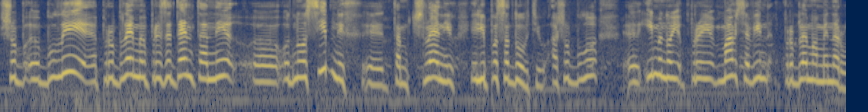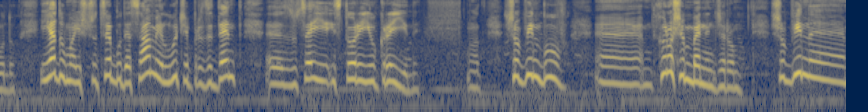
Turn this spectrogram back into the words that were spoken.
Щоб е, були проблеми президента не е, одноосібних е, там, членів або посадовців, а щоб було е, іменно приймався він проблемами народу. І я думаю, що це буде найкращий президент е, з усієї історії України. От. Щоб він був е, хорошим менеджером, щоб він е,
